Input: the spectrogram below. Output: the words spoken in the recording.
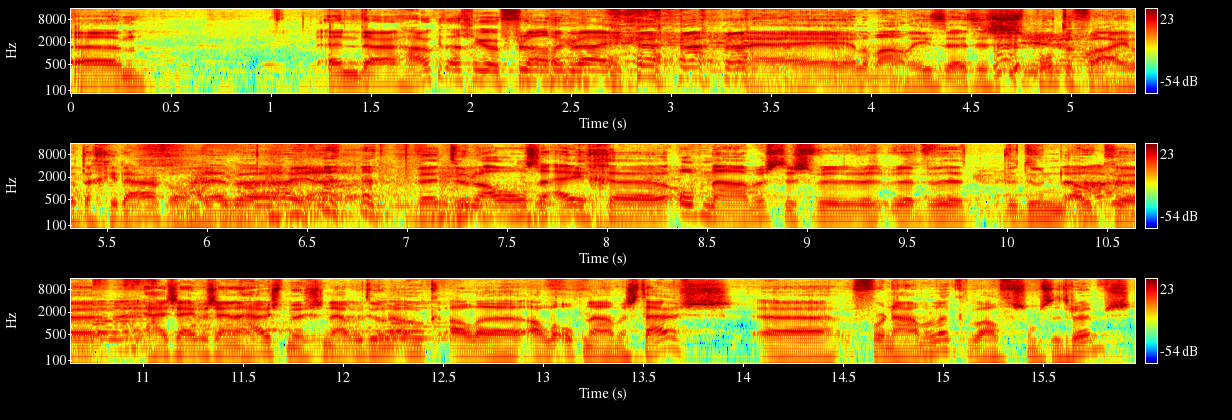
Um, en daar hou ik het eigenlijk ook voornamelijk bij. Nee, helemaal niet. Het is Spotify. Wat dacht je daarvan? We, hebben, oh, we doen al onze eigen opnames. Dus we, we, we, we doen ook... Uh, hij zei we zijn een huismus. Nou, we doen ook alle, alle opnames thuis. Uh, voornamelijk. Behalve soms de drums.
